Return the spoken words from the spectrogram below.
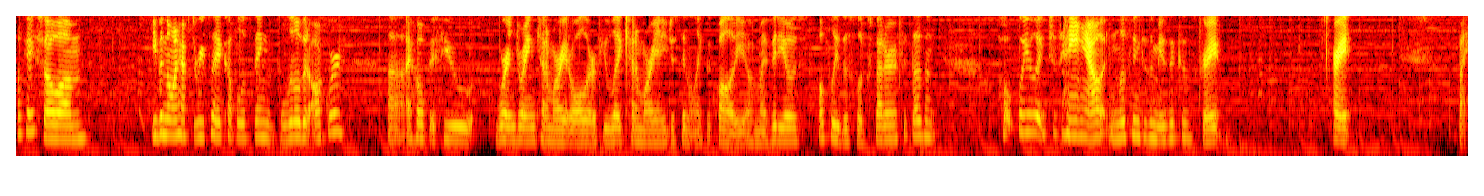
Okay, so, um, even though I have to replay a couple of things, it's a little bit awkward. Uh, I hope if you were enjoying Katamari at all, or if you like Katamari and you just didn't like the quality of my videos, hopefully this looks better. If it doesn't, hopefully like just hanging out and listening to the music is great. Alright. Bye.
